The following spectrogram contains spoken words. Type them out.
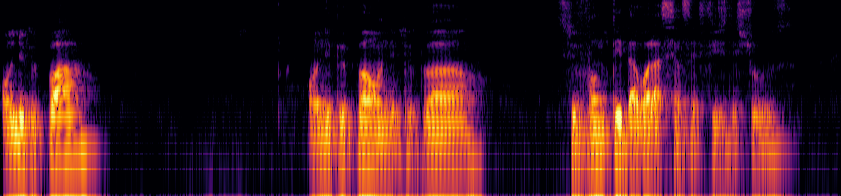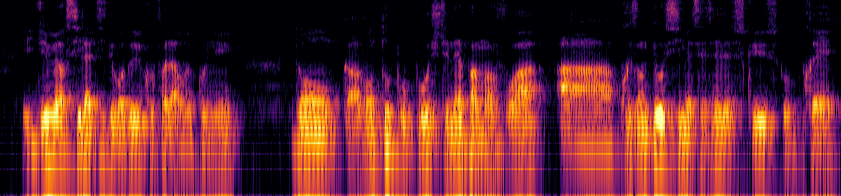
on ne peut pas, on ne peut pas, on ne peut pas se vanter d'avoir la science infuse des choses. Et Dieu merci, la titre de Kofa l'a reconnu. Donc, avant tout propos, je tenais par ma voix à présenter aussi mes sincères excuses auprès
